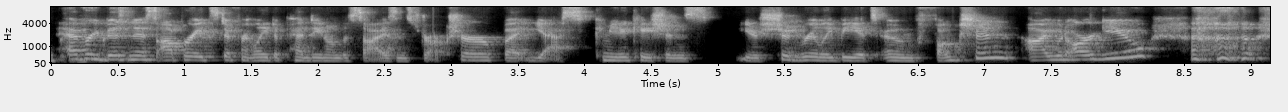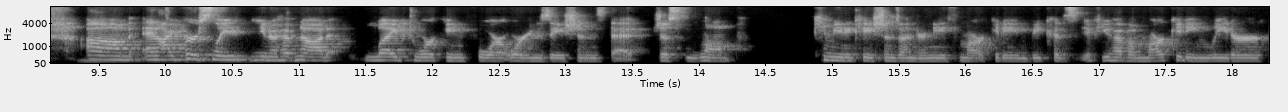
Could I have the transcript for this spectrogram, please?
Okay. Every business operates differently depending on the size and structure, but yes, communications you know should really be its own function i would argue. Um, and i personally you know have not liked working for organizations that just lump communications underneath marketing because if you have a marketing leader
